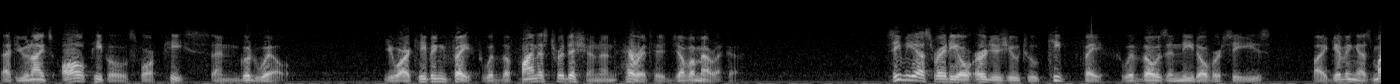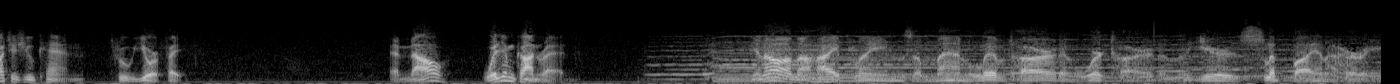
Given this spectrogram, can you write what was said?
that unites all peoples for peace and goodwill. You are keeping faith with the finest tradition and heritage of America. CBS Radio urges you to keep faith with those in need overseas by giving as much as you can through your faith. And now, William Conrad. You know, on the high plains, a man lived hard and worked hard, and the years slipped by in a hurry.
